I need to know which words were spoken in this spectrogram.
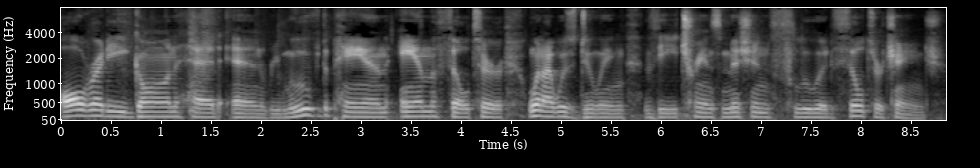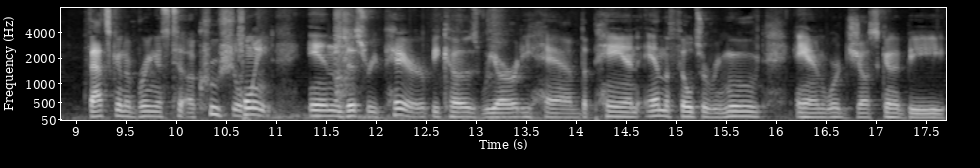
already gone ahead and removed the pan and the filter when I was doing the transmission fluid filter change. That's going to bring us to a crucial point in this repair because we already have the pan and the filter removed and we're just going to be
